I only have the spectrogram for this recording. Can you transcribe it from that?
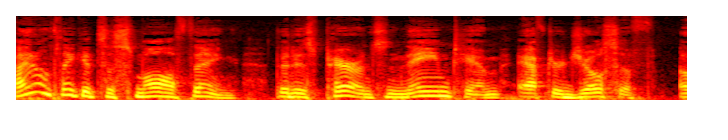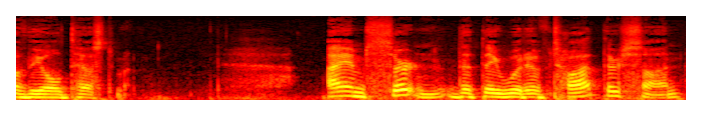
I don't think it's a small thing that his parents named him after Joseph of the Old Testament. I am certain that they would have taught their son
